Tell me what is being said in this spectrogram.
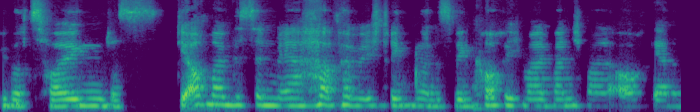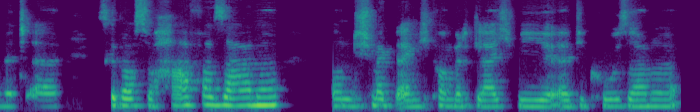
überzeugen, dass die auch mal ein bisschen mehr Hafermilch trinken und deswegen koche ich mal manchmal auch gerne mit, äh, es gibt auch so Hafersahne und die schmeckt eigentlich komplett gleich wie äh, die Kuhsahne.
